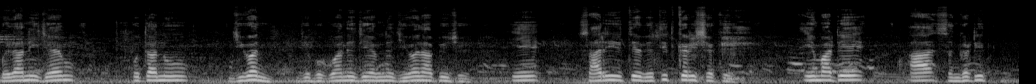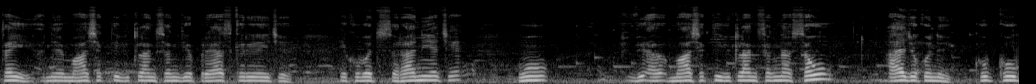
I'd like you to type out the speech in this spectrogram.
બધાની જેમ પોતાનું જીવન, જે ભગવાને જે એમને જીવન આપ્યું છે, એ સારી રીતે વ્યતીત કરી શકે. એ માટે આ સંગઠિત થઈ અને મહાશક્તિ વિકલાંગ સંઘ જે પ્રયાસ કરી રહી છે, એ ખૂબ જ સરાહનીય છે. હું મહાશક્તિ વિકલાંગ સંઘના સૌ આયોજકોને ખૂબ ખૂબ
